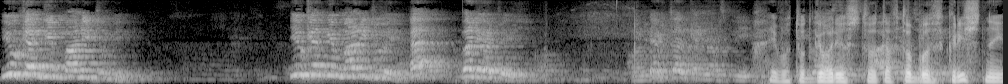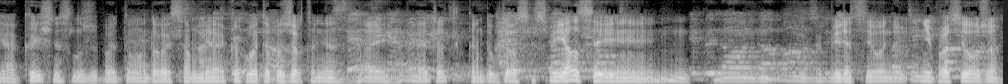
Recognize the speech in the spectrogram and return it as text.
You can give money to me. You can give money to me. Eh? What you are doing? Conductor cannot speak. И вот тут говорил, что это автобус Кришны, я Кришне служу, поэтому давай сам мне какое-то пожертвование. А этот кондуктор смеялся и билет с него не, просил уже.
